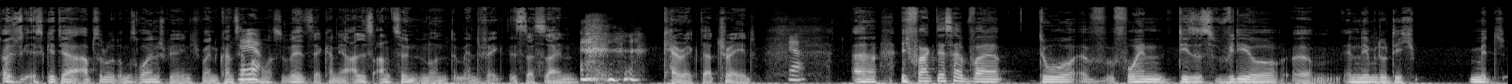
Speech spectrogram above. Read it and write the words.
Also es geht ja absolut ums Rollenspiel. Ich meine, du kannst ja, ja machen, was du willst. Der kann ja alles anzünden und im Endeffekt ist das sein Character Trade. Ja. Äh, ich frage deshalb, weil du äh, vorhin dieses Video, ähm, in dem du dich mit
